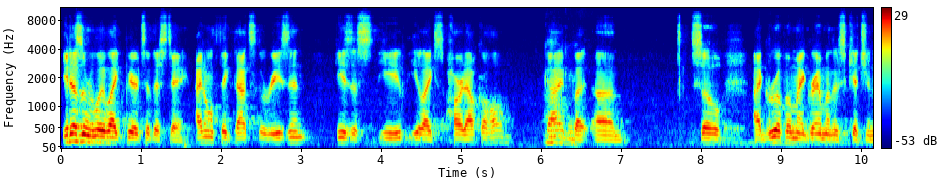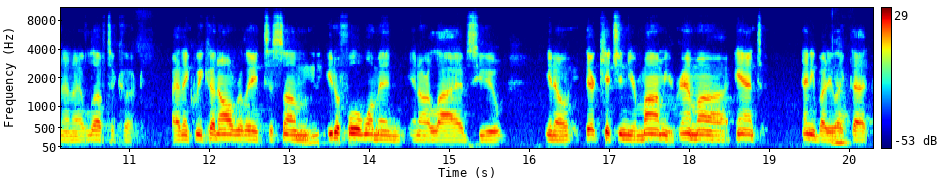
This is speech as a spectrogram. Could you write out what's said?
he doesn't really like beer to this day. I don't think that's the reason. He's a he he likes hard alcohol guy, Okay. but um, so I grew up in my grandmother's kitchen and I love to cook. I think we can all relate to some mm-hmm. beautiful woman in our lives who, you know, their kitchen, your mom, your grandma, aunt, anybody Yeah. like that.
